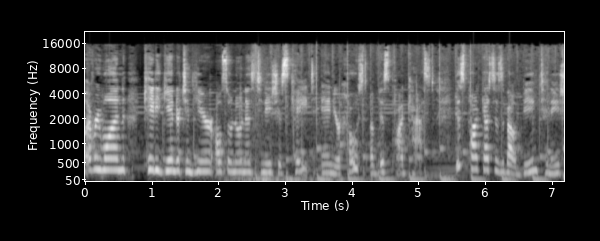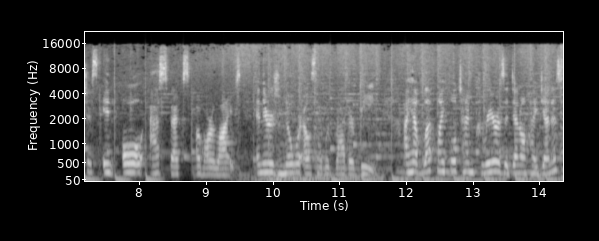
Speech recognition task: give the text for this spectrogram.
everyone. Katie Ganderton here, also known as Tenacious Kate, and your host of this podcast. This podcast is about being tenacious in all aspects of our lives, and there is nowhere else I would rather be. I have left my full time career as a dental hygienist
